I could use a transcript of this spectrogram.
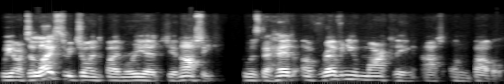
we are delighted to be joined by Maria Gianotti, who is the head of revenue marketing at Unbabel.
